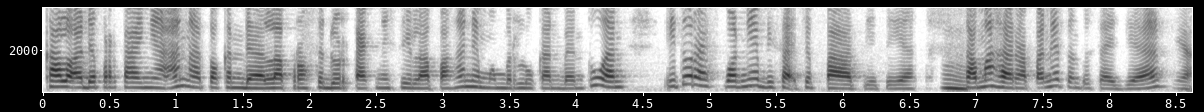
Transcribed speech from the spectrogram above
kalau ada pertanyaan atau kendala prosedur teknis di lapangan yang memerlukan bantuan, itu responnya bisa cepat gitu ya. Hmm. Sama harapannya tentu saja ya.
